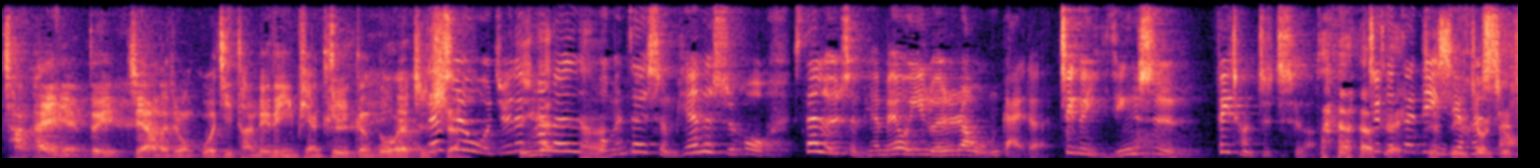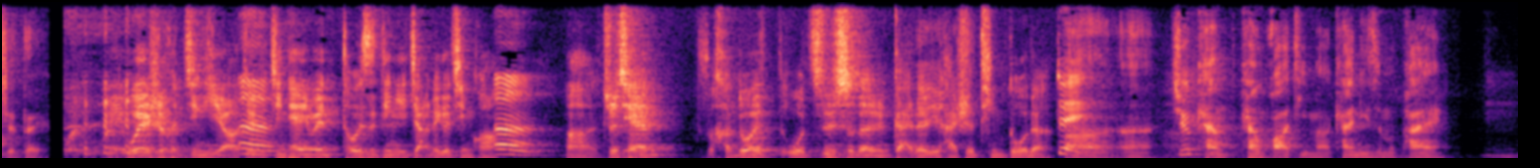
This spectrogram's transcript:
敞开一点，对这样的这种国际团队的影片可以更多的支持。但是我觉得他们嗯我们在审片的时候，三轮审片没有一轮让我们改的，这个已经是非常支持了。这个在电影界很少对。我也是很惊异啊，就是今天因为头一次听你讲这个情况，嗯，啊，之前很多我认识的人改的还是挺多的。对，嗯嗯，就看看话题嘛，看你怎么拍。嗯，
